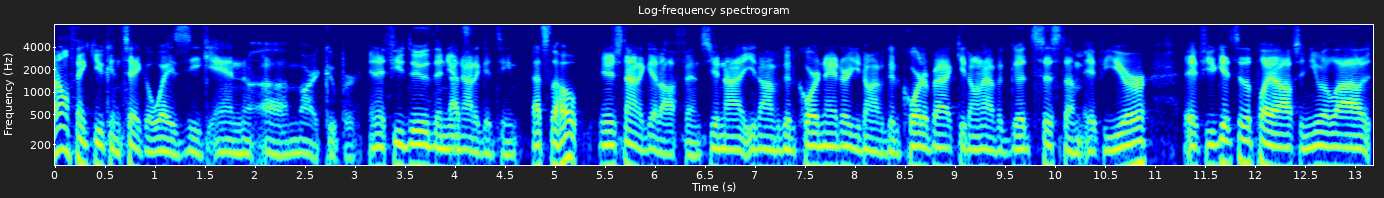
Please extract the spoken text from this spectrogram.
I don't think you can take away Zeke and uh, Amari Cooper, and if you do, then you're That's- not a good team. that's the hope. You're just not a good offense. You're not. You don't have a good coordinator. You don't have a good quarterback. You don't have a good system. If you're, if you get to the playoffs and you allow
